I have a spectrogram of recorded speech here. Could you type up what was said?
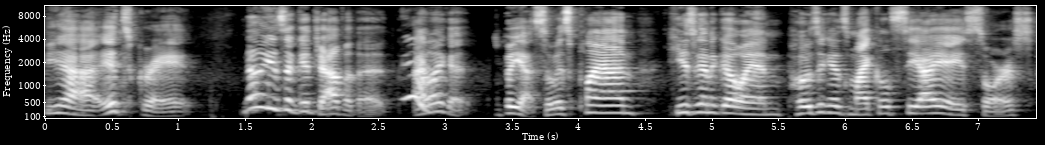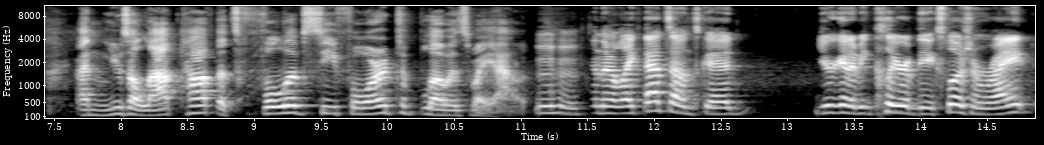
Yeah, it's great. No, he's a good job with it. I like it. But yeah, so his plan, he's going to go in, posing as Michael's CIA source, and use a laptop that's full of C4 to blow his way out. Mm-hmm. And they're like, "That sounds good. You're going to be clear of the explosion, right?"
